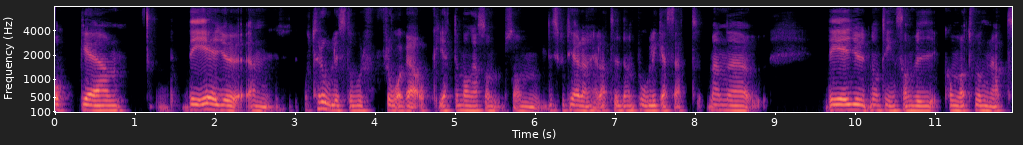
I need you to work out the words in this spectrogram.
Och eh, det är ju en otroligt stor fråga och jättemånga som, som diskuterar den hela tiden på olika sätt. Men eh, det är ju någonting som vi kommer vara tvungna att...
